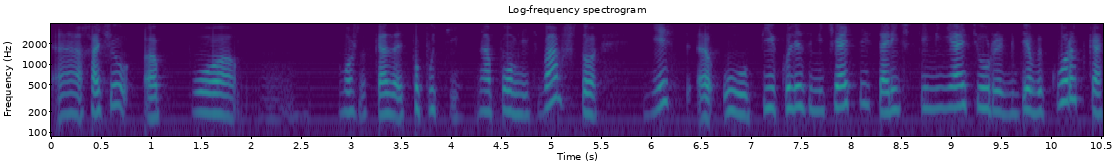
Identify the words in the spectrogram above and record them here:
Э, хочу э, по, можно сказать, по пути напомнить вам, что есть э, у Пикуля замечательные исторические миниатюры, где вы коротко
